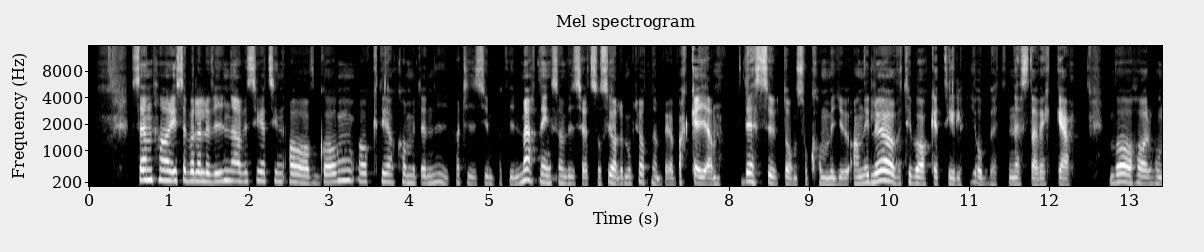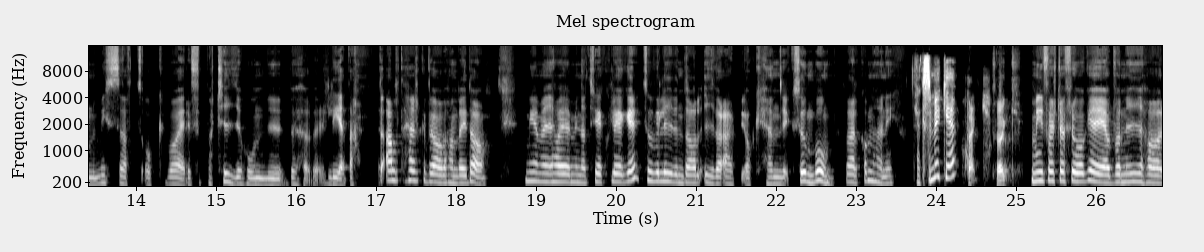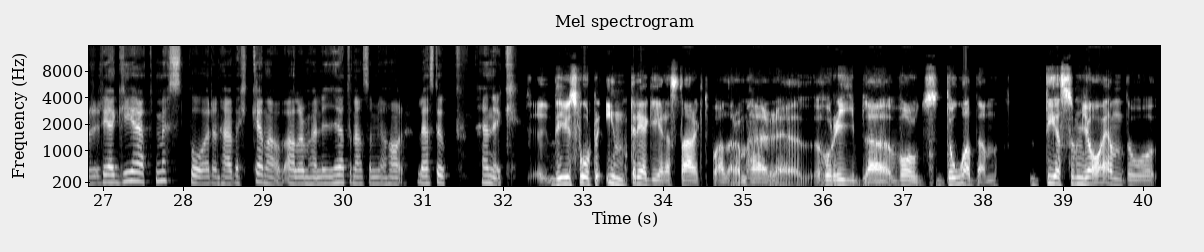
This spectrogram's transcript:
Sen har Isabella Lövin aviserat sin avgång och det har kommit en ny partisympatimätning som visar att Socialdemokraterna börjar backa igen. Dessutom så kommer ju Annie Lööf tillbaka till jobbet nästa vecka. Vad har hon missat och vad är det för parti hon nu behöver leda? Allt det här ska vi avhandla idag. Med mig har jag mina tre kollegor Tove Livendal, Ivar Arpi och Henrik Sundbom. Välkomna hörni. Tack så mycket. Tack. Tack. Min första fråga är vad ni har reagerat mest på den här veckan av alla de här nyheterna som jag har läst upp. Henrik? Det är ju svårt att inte reagera starkt på alla de här eh, horribla våldsdåden. Det som jag ändå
